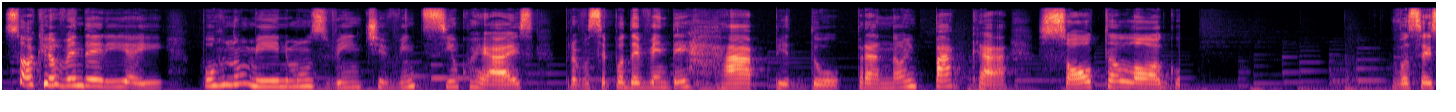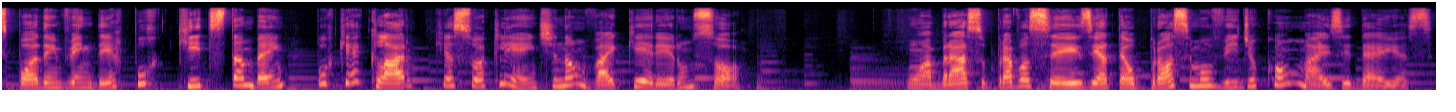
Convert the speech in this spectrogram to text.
Só que eu venderia aí por no mínimo uns 20, 25 reais para você poder vender rápido, para não empacar. Solta logo. Vocês podem vender por kits também, porque é claro que a sua cliente não vai querer um só. Um abraço para vocês e até o próximo vídeo com mais ideias.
